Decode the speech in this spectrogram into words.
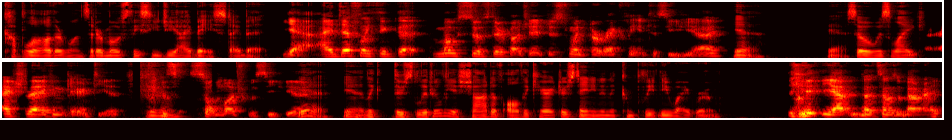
couple of other ones that are mostly CGI based. I bet. Yeah, I definitely think that most of their budget just went directly into CGI. Yeah, yeah. So it was like Actually, I can guarantee it you know, so much was CGI. yeah, yeah. Like there's literally a shot of all the characters standing in a completely white room. yeah, that sounds about right.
